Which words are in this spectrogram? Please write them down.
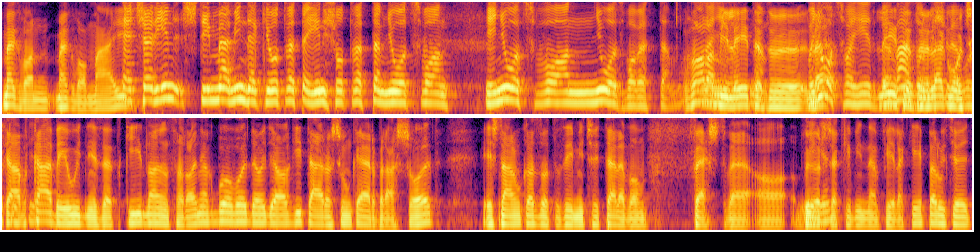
megvan, megvan máig, Ecserin, stimmel, mindenki ott vette, én is ott vettem, 80, én 88-ba vettem. Valami létező, Nem. Vagy 87-ben. létező legócskább kb. úgy nézett ki, nagyon szar anyagból volt, de ugye a gitárosunk airbrush és nálunk az volt az image, hogy tele van festve a bőrcseki mindenféle képpel, úgyhogy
